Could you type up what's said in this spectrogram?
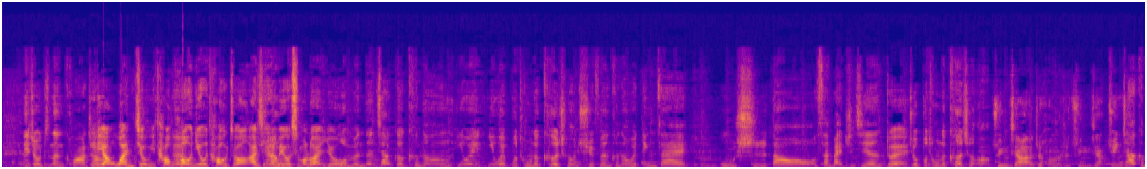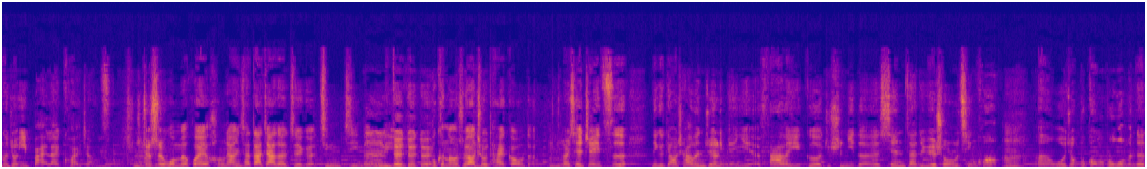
那种真的很夸张。两万九一套泡妞套装，而且还没有什么卵用我。们的价格可能因为因为不同的课程区分，可能会定在五十到三百之间。对就不同的课程啊，均价这好像是均价，均价可能就一百来块这样子。嗯就是我们会衡量一下大家的这个经济能嗯，力，对对对不。可能说要求太高的。嗯，而且这一次那个调查问卷里面也发了一个，就是你的现在的月收入情况。嗯嗯，我就不公布我们的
